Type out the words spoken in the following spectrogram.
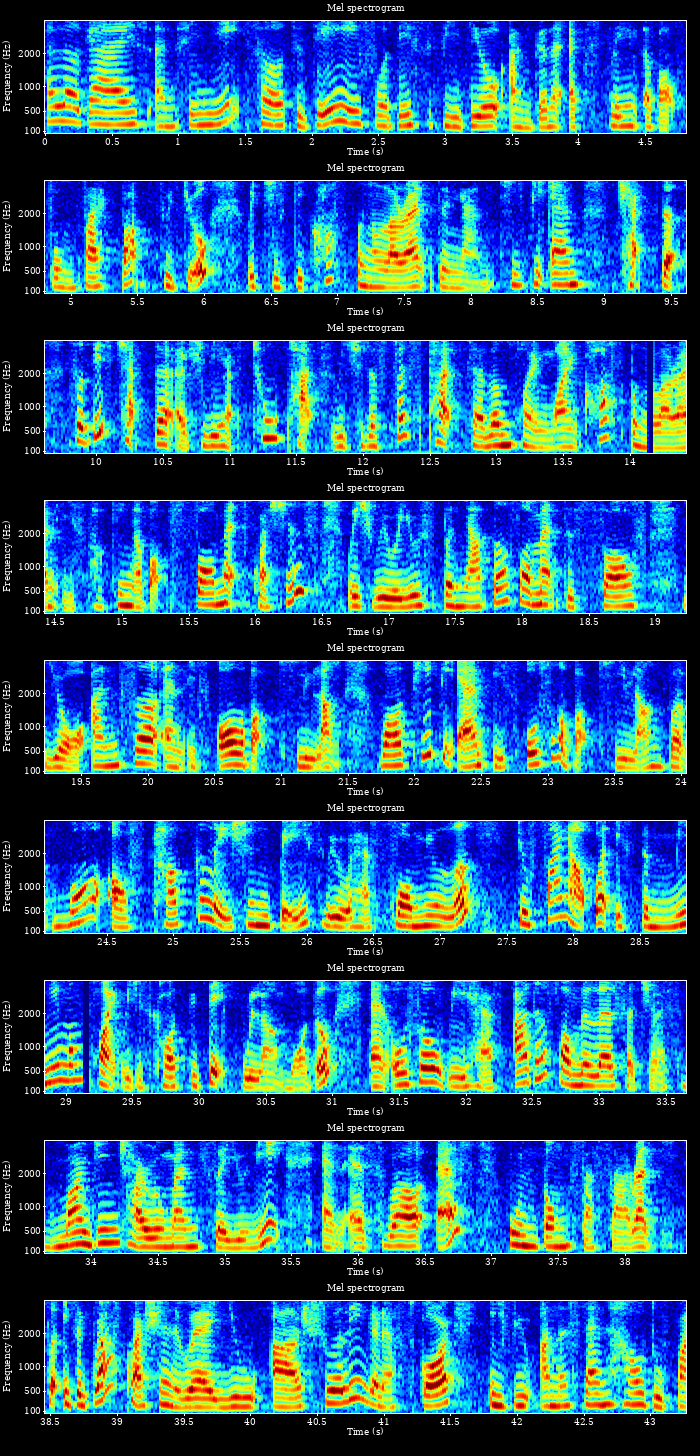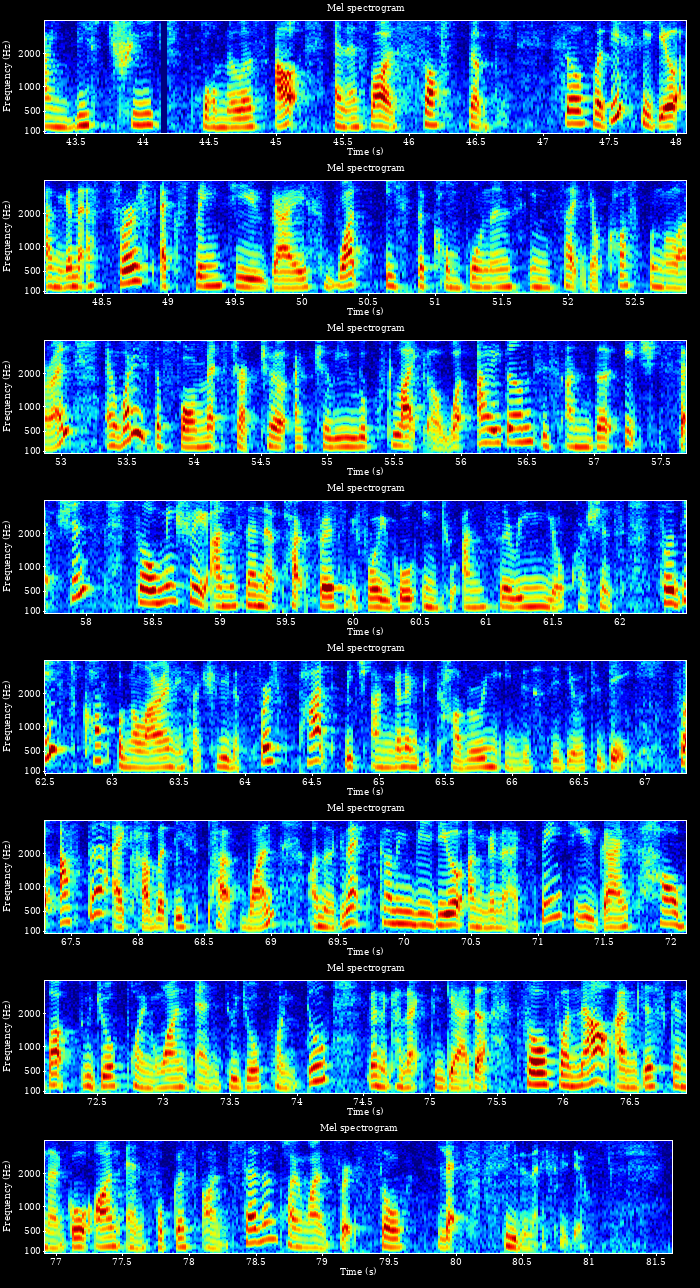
Hello guys, I'm Xin So today for this video, I'm gonna explain about Form 5 Bab 7 which is the Kos Pengeluaran dengan TPM chapter. So this chapter actually have two parts which is the first part 7.1 Kos Pengeluaran is talking about format questions which we will use penyata format to solve your answer and it's all about kilang. While TPM is also about kilang but more of calculation based, we will have formula to find out what is the minimum point which is called titik pulang modal and also we have other formulas such as margin caruman seunit and as well as untung sasaran. So it's a graph question where you are surely gonna score if you understand how to find these three formulas out and as well as solve them. So for this video, I'm gonna first explain to you guys what is the components inside your kos pengeluaran and what is the format structure actually looks like or what items is under each sections. So make sure you understand that part first before you go into answering your questions. So this kos pengeluaran is actually the first part which I'm gonna be covering in this video today. So after I cover this part 1, on the next coming video, I'm gonna explain to you guys how bab 7.1 and 7.2 gonna connect together. So for now, I'm just gonna go on and focus on 7.1 first. So let's see the next video.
